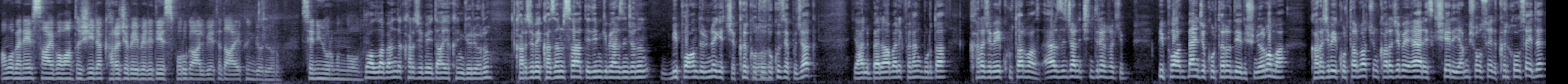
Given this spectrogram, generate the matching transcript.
ama ben ev sahibi avantajıyla Karacabey Belediyespor'u galibiyete daha yakın görüyorum. Senin yorumun ne olur? Vallahi ben de Karacabey'i daha yakın görüyorum. Karacabey kazanırsa dediğim gibi Erzincan'ın bir puan da önüne geçecek. 40-39 yapacak. Yani beraberlik falan burada Karacabey'i kurtarmaz. Erzincan için direkt rakip. Bir puan bence kurtarır diye düşünüyorum ama Karacabey'i kurtarmaz. Çünkü Karacabey eğer Eskişehir'i yenmiş olsaydı, 40 olsaydı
